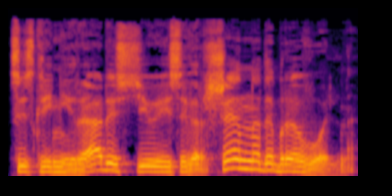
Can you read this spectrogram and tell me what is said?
с искренней радостью и совершенно добровольно.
